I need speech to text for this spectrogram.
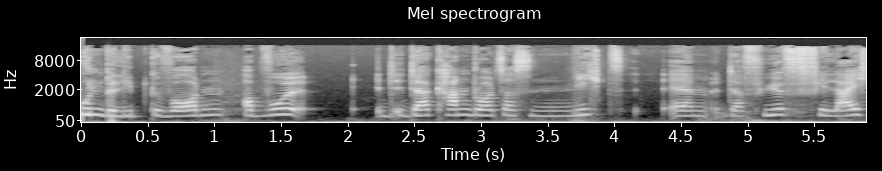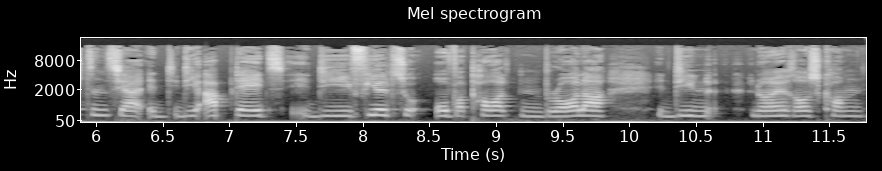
unbeliebt geworden, obwohl da kann Brawl nichts ähm, dafür. Vielleicht sind es ja die Updates, die viel zu overpowerten Brawler, die neu rauskommen.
